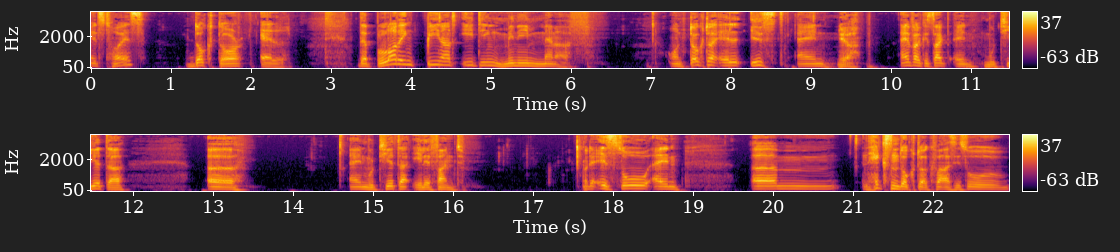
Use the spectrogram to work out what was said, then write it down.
It's Toys Dr. L. The Blooding Peanut Eating Mini Mammoth. Und Dr. L ist ein, ja, einfach gesagt, ein mutierter, äh, ein mutierter Elefant. Und er ist so ein, ähm, ein Hexendoktor quasi, so,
